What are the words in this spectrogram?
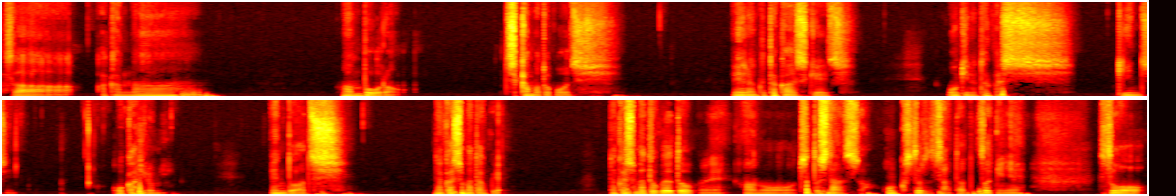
さあ、あかんなワンボーロン。近本浩二。A ランク高橋啓治。沖野隆史銀次。岡弘美。遠藤敦中島拓也。中島徳也トークね、あの、ちょっとしたんですよ。ホックストルトさんと会った時にね、そ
